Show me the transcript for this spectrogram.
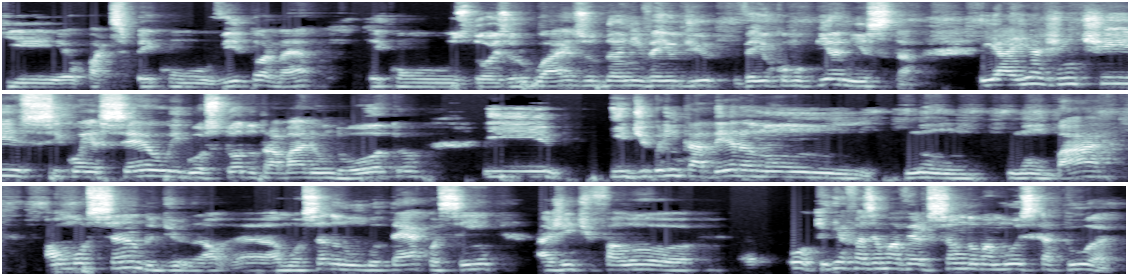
que eu participei com o Vitor, né? E com os dois uruguaios. O Dani veio, de, veio como pianista. E aí a gente se conheceu e gostou do trabalho um do outro. E e de brincadeira num, num, num bar, almoçando, de, uh, almoçando num boteco assim, a gente falou, pô, queria fazer uma versão de uma música tua,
